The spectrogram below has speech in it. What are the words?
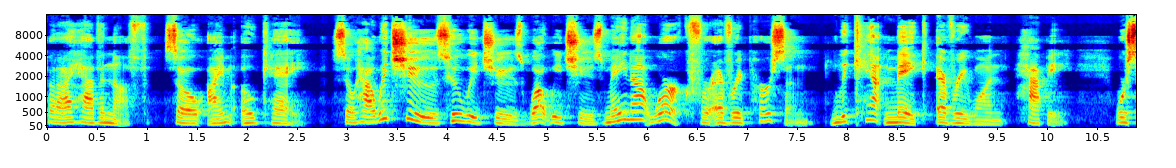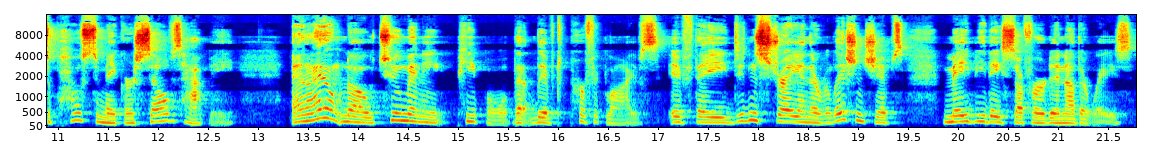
but I have enough. So I'm okay. So how we choose, who we choose, what we choose may not work for every person. We can't make everyone happy. We're supposed to make ourselves happy. And I don't know too many people that lived perfect lives. If they didn't stray in their relationships, maybe they suffered in other ways.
